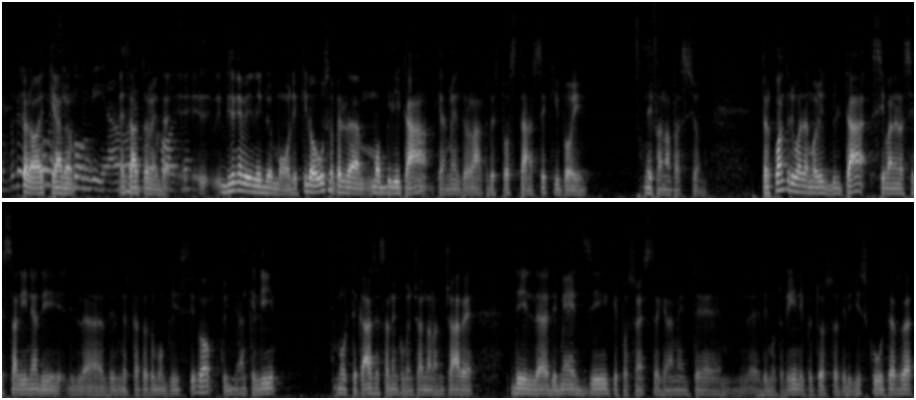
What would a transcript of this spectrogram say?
appunto, però è chiaro, si combinano esattamente, eh, bisogna vedere in due modi, chi lo usa per la mobilità, chiaramente l'altro per spostarsi e chi poi ne fa una passione. Per quanto riguarda la mobilità si va nella stessa linea di, di, del mercato automobilistico, quindi anche lì molte case stanno incominciando a lanciare del, dei mezzi che possono essere chiaramente dei motorini piuttosto che degli scooter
